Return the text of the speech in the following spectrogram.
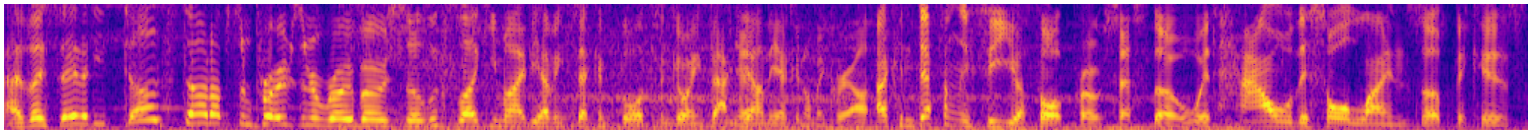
As I say that, he does start up some probes and a Robo, so it looks like he might be having second thoughts and going back Yeah. down the economic route. I can definitely see your thought process though with how this all lines up because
